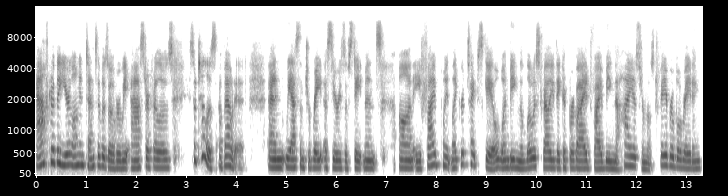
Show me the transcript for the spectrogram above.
After the year-long intensive was over, we asked our fellows, so tell us about it. And we asked them to rate a series of statements on a five-point Likert type scale, one being the lowest value they could provide, five being the highest or most favorable rating.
